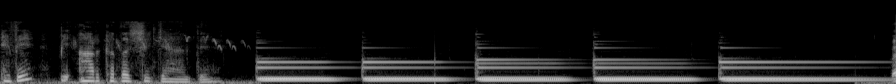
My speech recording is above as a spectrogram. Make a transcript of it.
eve bir arkadaşı geldi. Ee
